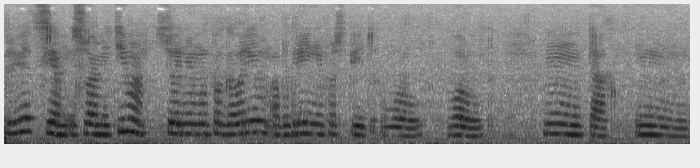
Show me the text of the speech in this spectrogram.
Привет всем, и с вами Тима. Сегодня мы поговорим об игре Need for Speed World. М, так, м,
